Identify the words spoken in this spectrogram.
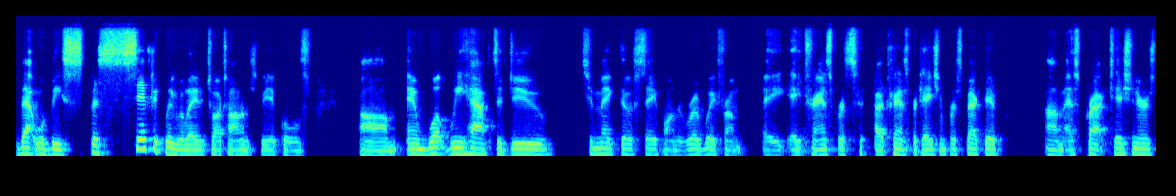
That will be specifically related to autonomous vehicles um, and what we have to do to make those safe on the roadway from a, a, transport, a transportation perspective um, as practitioners.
